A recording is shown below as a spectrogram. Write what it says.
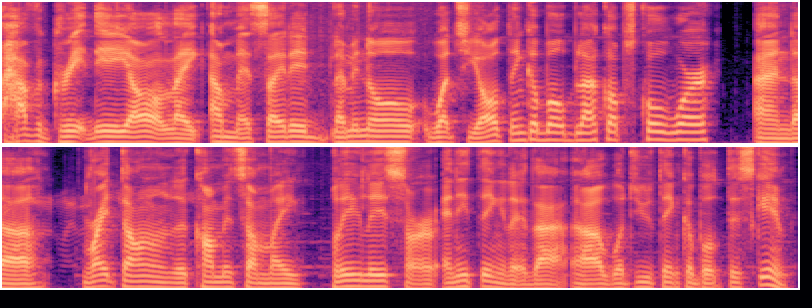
have a great day y'all. Like I'm excited. Let me know what y'all think about Black Ops Cold War and uh write down in the comments on my playlist or anything like that. Uh what do you think about this game?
